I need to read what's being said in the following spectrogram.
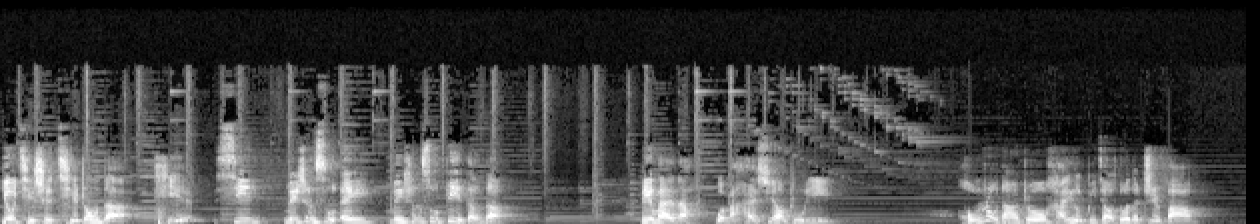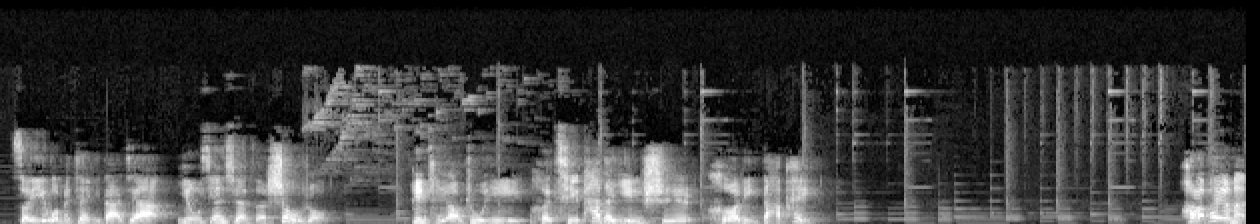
尤其是其中的铁、锌、维生素 A、维生素 B 等等。另外呢，我们还需要注意，红肉当中含有比较多的脂肪，所以我们建议大家优先选择瘦肉。并且要注意和其他的饮食合理搭配。好了，朋友们，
